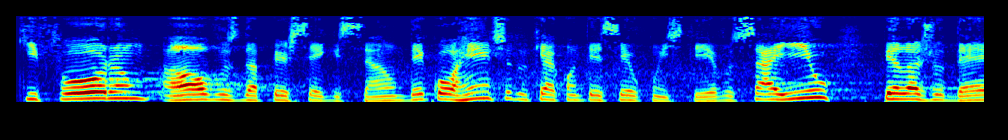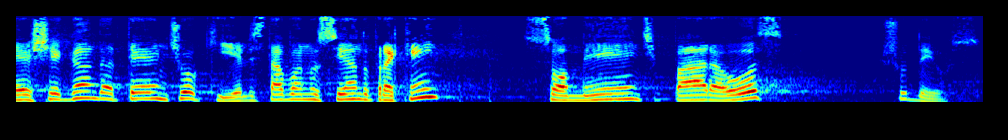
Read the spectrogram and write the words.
que foram alvos da perseguição decorrente do que aconteceu com Estevão, saiu pela Judéia, chegando até Antioquia. Eles estavam anunciando para quem? Somente para os judeus.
